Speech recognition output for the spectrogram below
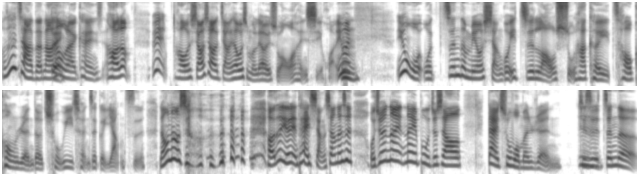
哦，真的假的？那那我们来看一下。好，那因为好，我小小讲一下为什么《料理鼠王》我很喜欢，因为、嗯因为我我真的没有想过一只老鼠它可以操控人的厨艺成这个样子。然后那个时候，好，像有点太想象，但是我觉得那那一步就是要带出我们人。其实嗯真的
